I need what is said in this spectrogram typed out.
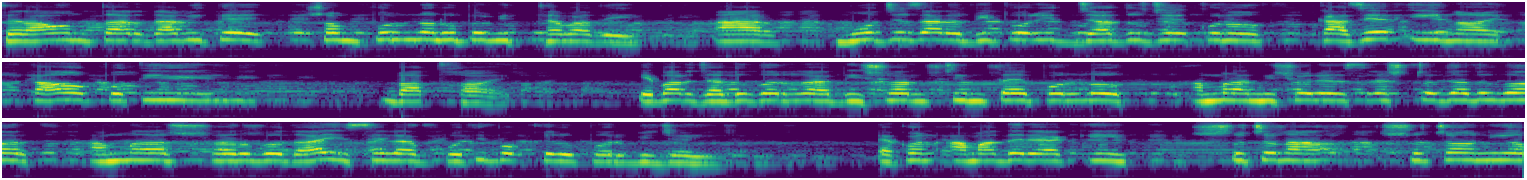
ফেরাউন তার দাবিতে সম্পূর্ণরূপে মিথ্যাবাদী। আর মোজেজার বিপরীত জাদু যে কোনো কাজের ই নয়, তাও প্রতিবাদ হয়। এবার জাদুঘররা ভীষণ চিন্তায় পড়ল, আমরা মিশরের শ্রেষ্ঠ জাদুঘর, আমরা সর্বদাই ছিলাম প্রতিপক্ষের উপর বিজয়ী। এখন আমাদের একই সূচনা, সূচনীয়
